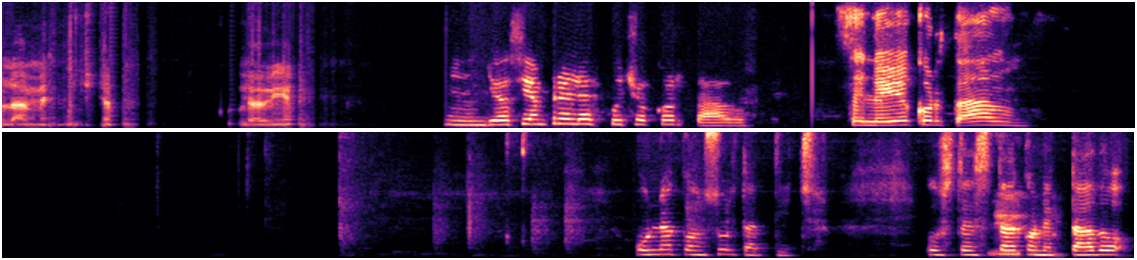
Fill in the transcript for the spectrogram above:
Hola, ¿me escuchan? ¿Escucha bien? Mm, yo siempre lo escucho cortado. Se le oye cortado. Una consulta, teacher. ¿Usted está conectado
